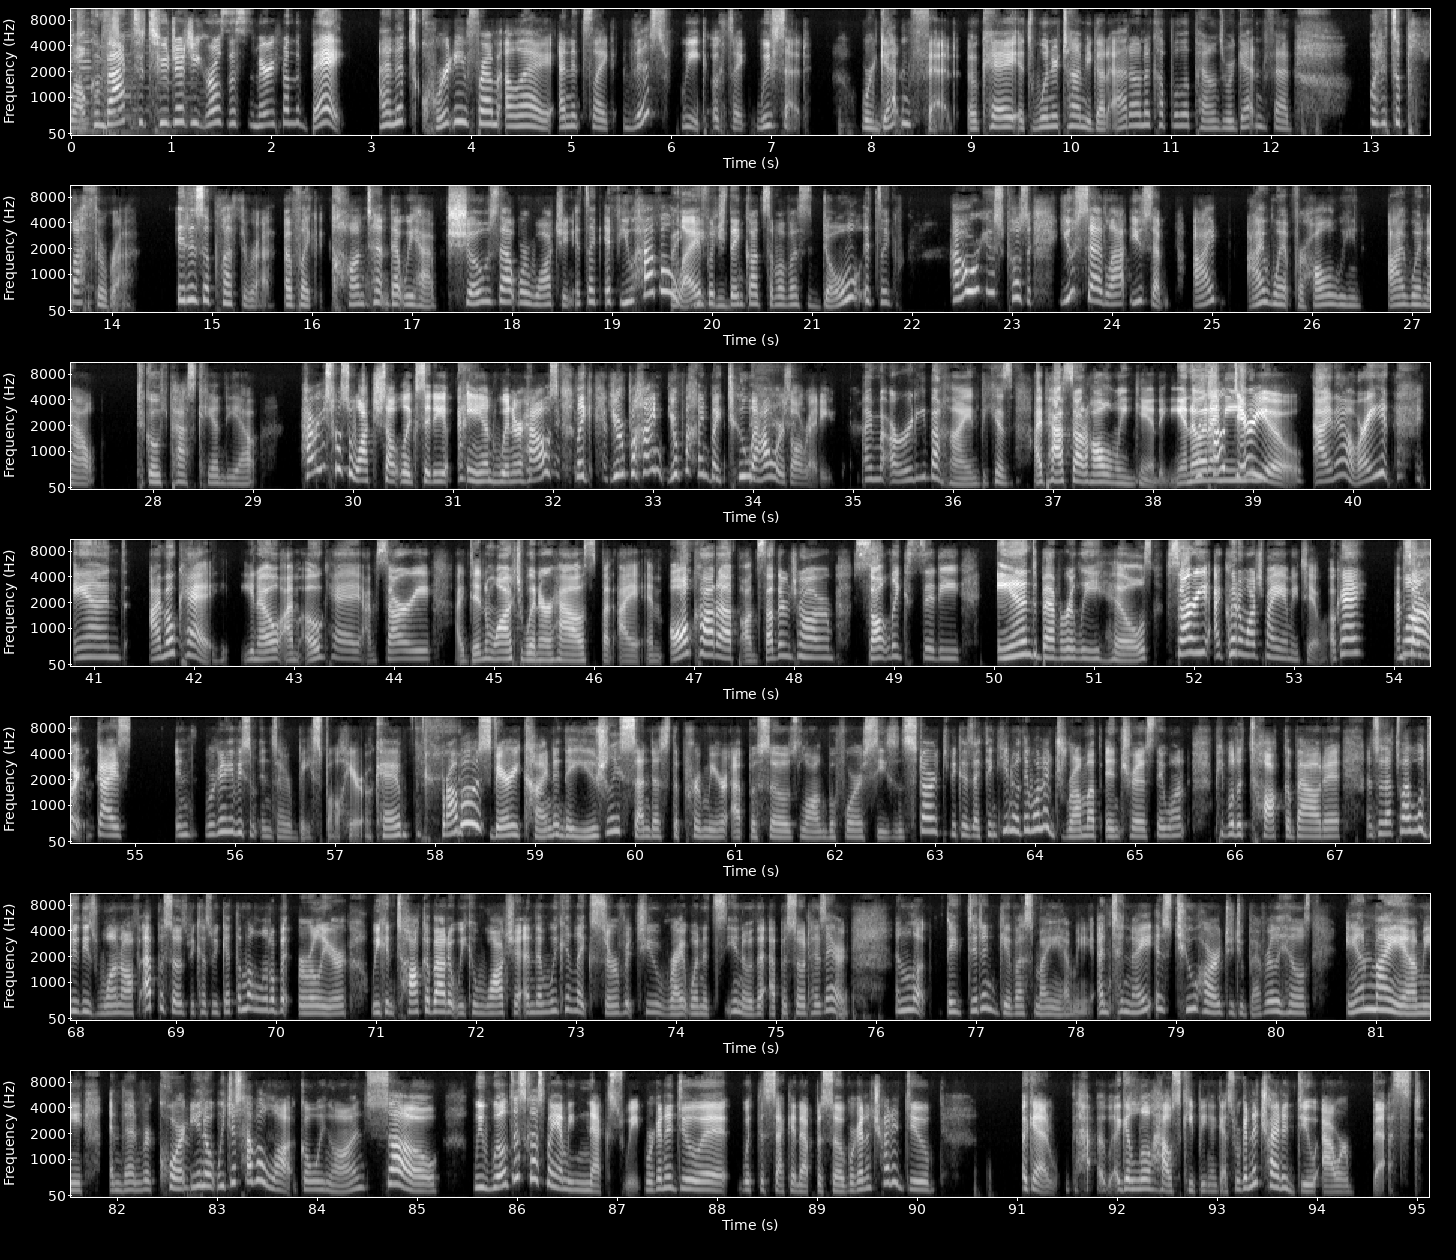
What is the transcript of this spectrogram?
Welcome back to Two Judgey Girls. This is Mary from the Bay. And it's Courtney from LA. And it's like this week, oh, it's like we've said, we're getting fed. Okay. It's wintertime. You got to add on a couple of pounds. We're getting fed. But it's a plethora. It is a plethora of like content that we have, shows that we're watching. It's like if you have a But life, you- which thank God some of us don't, it's like, how are you supposed to? You said la you said I I went for Halloween. I went out to go pass candy out. How are you supposed to watch Salt Lake City and Winter House? Like you're behind you're behind by two hours already. I'm already behind because I passed out Halloween candy. You know Like, what I mean? How dare you? I know, right? And I'm okay. You know, I'm okay. I'm sorry. I didn't watch Winter House, but I am all caught up on Southern Charm, Salt Lake City, and Beverly Hills. Sorry, I couldn't watch Miami too. Okay. I'm Well, sorry. here, guys. In, we're gonna give you some insider baseball here, okay? Bravo is very kind, and they usually send us the premiere episodes long before a season starts because I think you know they want to drum up interest. They want people to talk about it, and so that's why we'll do these one-off episodes because we get them a little bit earlier. We can talk about it, we can watch it, and then we can like serve it to you right when it's you know the episode has aired. And look, they didn't give us Miami, and tonight is too hard to do Beverly Hills and Miami and then record. You know, we just have a lot going on. So we will discuss Miami next week. We're going to do it with the second episode. We're going to try to do, again, like a little housekeeping, I guess. We're going to try to do our best.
